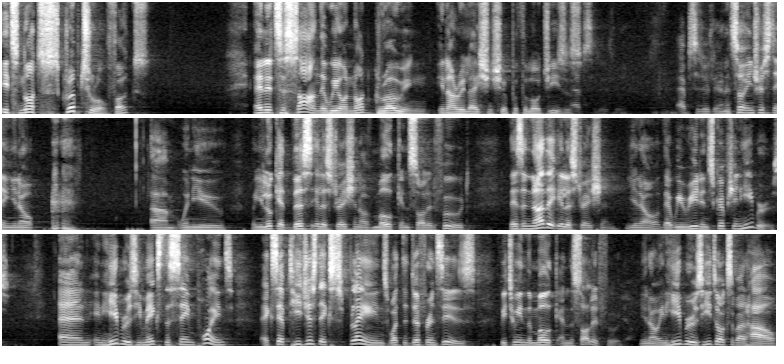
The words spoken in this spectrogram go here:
It's not scriptural, folks. And it's a sign that we are not growing in our relationship with the Lord Jesus. Absolutely. Absolutely. And it's so interesting, you know, um, when, you, when you look at this illustration of milk and solid food, there's another illustration, you know, that we read in Scripture in Hebrews. And in Hebrews, he makes the same point, except he just explains what the difference is between the milk and the solid food. You know, in Hebrews, he talks about how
